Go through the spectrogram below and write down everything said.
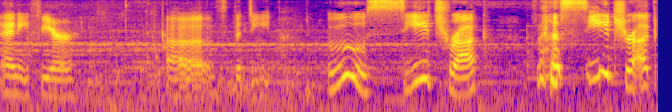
any fear of the deep. Ooh, sea truck. The sea truck.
